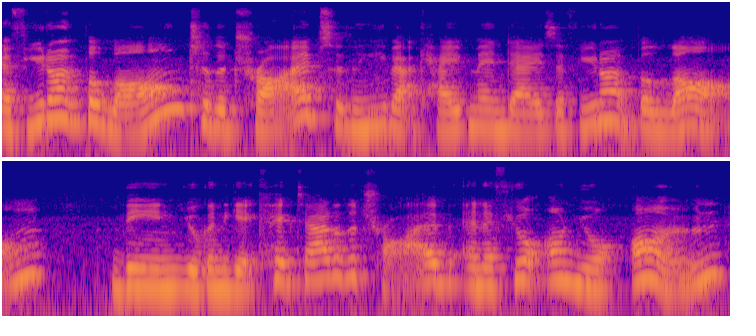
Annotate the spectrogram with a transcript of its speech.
if you don't belong to the tribe, so thinking about caveman days, if you don't belong, then you're going to get kicked out of the tribe. And if you're on your own,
